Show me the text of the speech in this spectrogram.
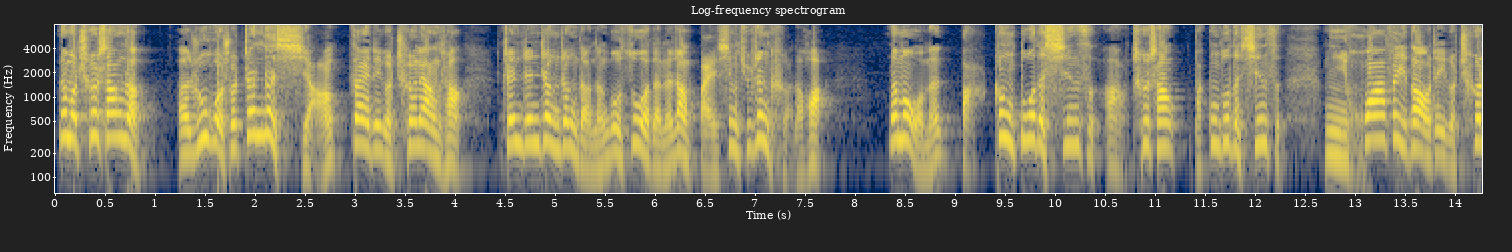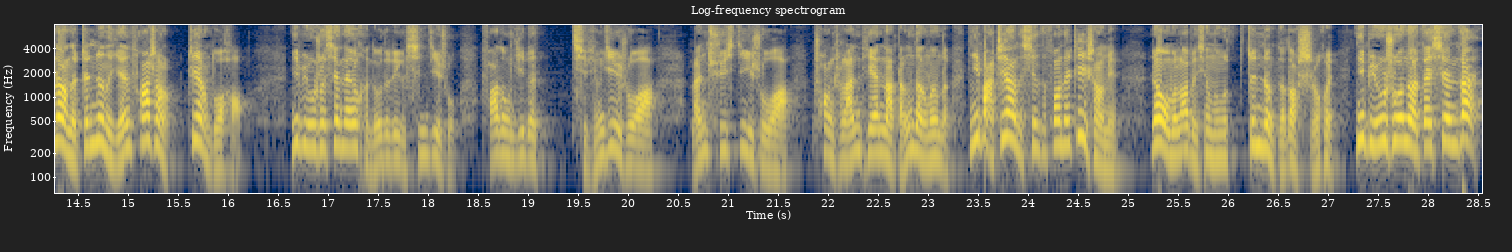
那么车商呢，呃，如果说真的想在这个车辆上真真正正的能够做的呢，让百姓去认可的话，那么我们把更多的心思啊，车商把更多的心思，你花费到这个车辆的真正的研发上，这样多好。你比如说现在有很多的这个新技术，发动机的启停技术啊。蓝驱技术啊，创驰蓝天呐，等等等等，你把这样的心思放在这上面，让我们老百姓能够真正得到实惠。你比如说呢，在现在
